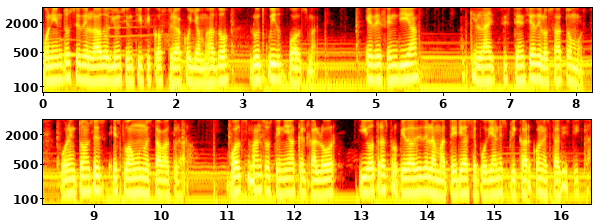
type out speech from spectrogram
poniéndose del lado de un científico austriaco llamado Ludwig Boltzmann, que defendía que la existencia de los átomos, por entonces esto aún no estaba claro. Boltzmann sostenía que el calor y otras propiedades de la materia se podían explicar con la estadística.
